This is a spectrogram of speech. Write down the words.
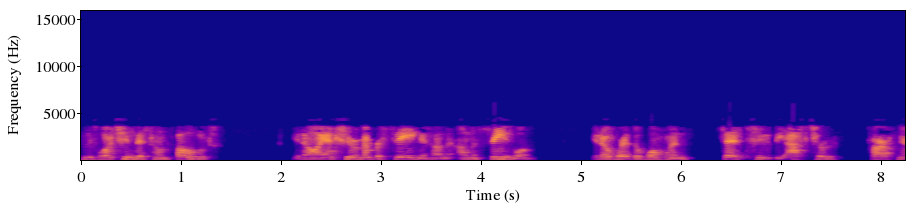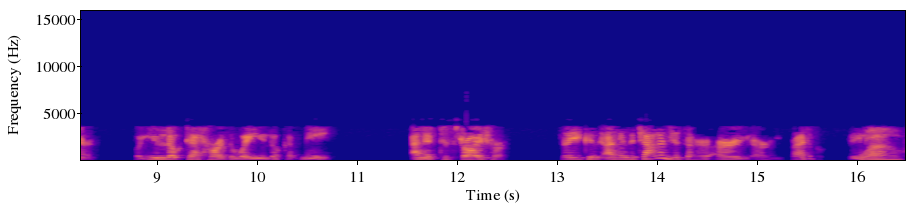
who's watching this unfold. You know, I actually remember seeing it on on a scene one, you know, where the woman said to the actor partner, "But you looked at her the way you look at me," and it destroyed her so you can, I mean, the challenges are, are, are incredible. Really. Wow.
